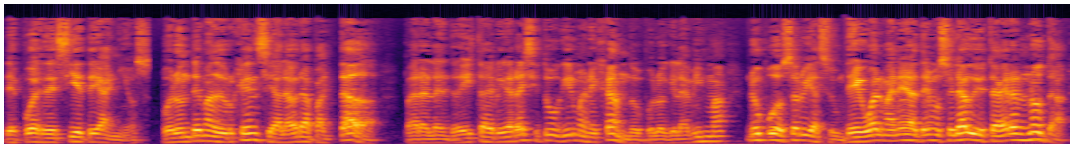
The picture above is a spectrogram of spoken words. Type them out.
después de siete años. Por un tema de urgencia a la hora pactada, para la entrevista de Rigaray se tuvo que ir manejando, por lo que la misma no pudo ser vía Zoom. De igual manera tenemos el audio de esta gran nota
